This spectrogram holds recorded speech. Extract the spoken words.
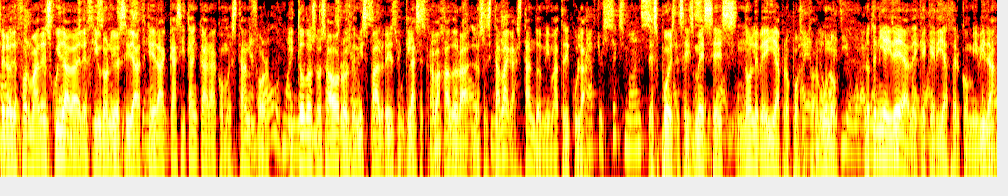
Pero de forma descuidada elegí una universidad que era casi tan cara como Stanford y todos los ahorros de mis padres de clase trabajadora los estaba gastando en mi matrícula. Después de seis meses no le veía propósito alguno. No tenía idea de qué quería hacer con mi vida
